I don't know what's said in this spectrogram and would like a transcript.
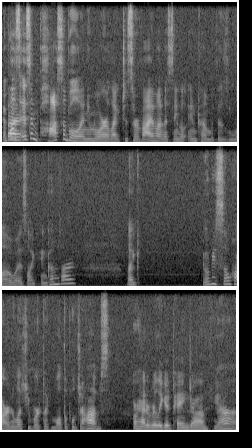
And But- plus, it's impossible anymore, like, to survive on a single income with as low as, like, incomes are. Like, it would be so hard unless you worked, like, multiple jobs. Or had a really good paying job. Yeah,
